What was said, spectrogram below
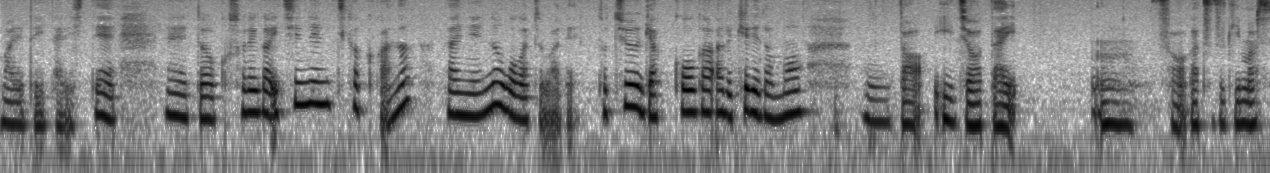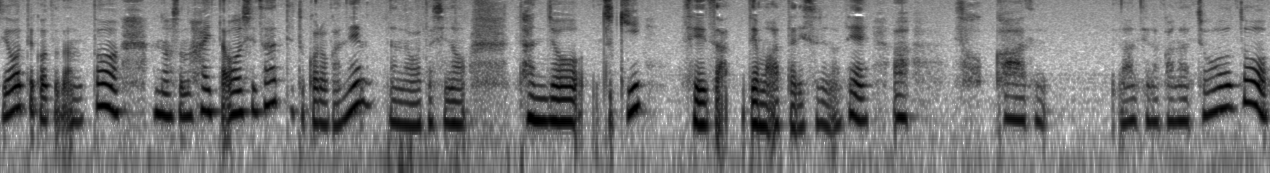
含まれていたりしてえーと、それが1年近くかな？来年の5月まで。途中逆行があるけれども、うんと、いい状態、うん、そうが続きますよってことなのとあのその入った大志座ってところがねあの私の誕生月星座でもあったりするのであそうかなんていうのかな。ちょうど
